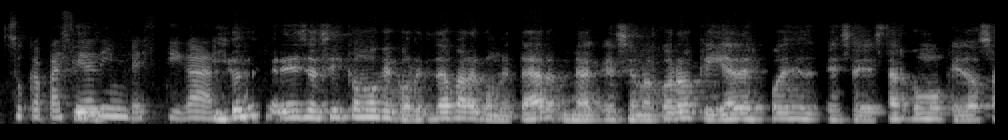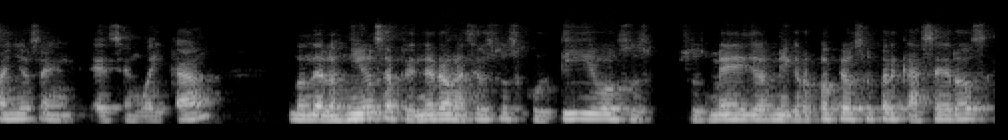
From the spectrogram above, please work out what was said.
su capacidad de investigar. Y una experiencia así como que cortita para comentar, se me acuerdo que ya después de estar como que dos años en, en Huaycán, donde los niños aprendieron a hacer sus cultivos, sus, sus medios, microscopios súper caseros.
